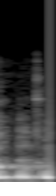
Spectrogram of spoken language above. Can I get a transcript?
Thank you.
